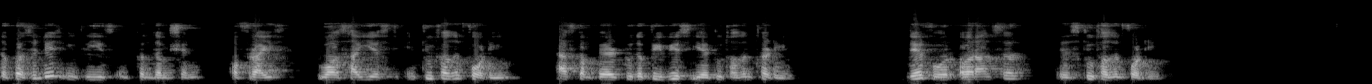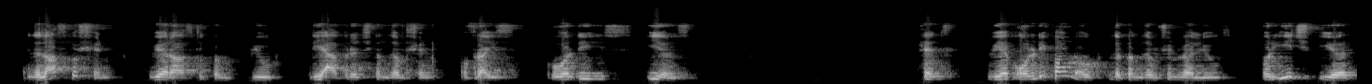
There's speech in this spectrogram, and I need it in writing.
the percentage increase in consumption of rice was highest in 2014 as compared to the previous year 2013. Therefore, our answer is 2014. In the last question, we are asked to compute the average consumption of rice over these years. Hence, we have already found out the consumption values for each year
